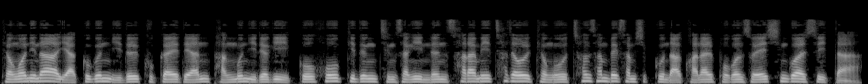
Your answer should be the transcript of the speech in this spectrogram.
병원이나 약국은 이들 국가에 대한 방문 이력이 있고 호흡기 등 증상이 있는 사람이 찾아올 경우 1339나 관할 보건소에 신고할 수 있다.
